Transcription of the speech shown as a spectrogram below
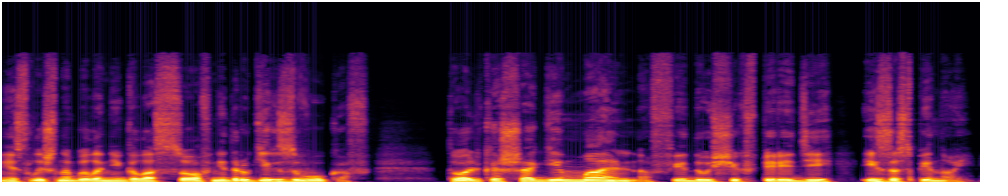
Не слышно было ни голосов, ни других звуков, только шаги мальнов, идущих впереди и за спиной.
